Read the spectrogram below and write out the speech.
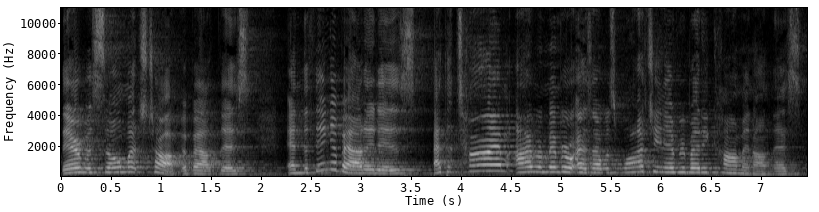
There was so much talk about this. And the thing about it is, at the time, I remember as I was watching everybody comment on this,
